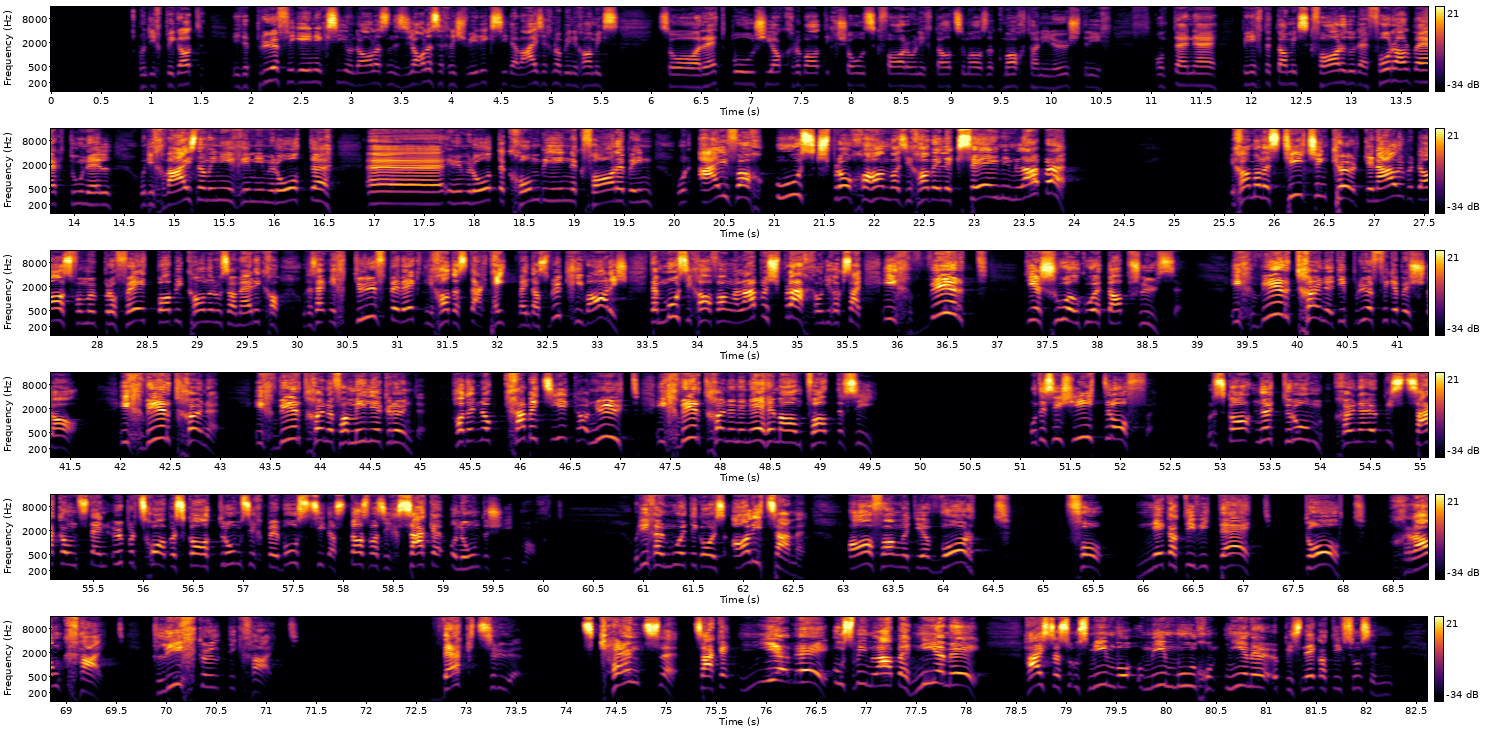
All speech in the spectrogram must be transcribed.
und ich bin gerade in der Prüfung und alles, und es war alles ein bisschen schwierig. Da weiss ich noch, bin ich amigs so Red Bull Ski-Akrobatik-Shows gefahren, die ich damals noch gemacht habe in Österreich. Und dann äh, bin ich dort damals gefahren durch den Vorarlberg-Tunnel. Und ich weiss noch, wie ich in meinem roten, äh, in meinem roten Kombi gefahren bin und einfach ausgesprochen habe, was ich sehen in meinem Leben. Ich habe mal ein Teaching gehört, genau über das, von einem Prophet Bobby Conner aus Amerika. Und das hat mich tief bewegt. Und ich habe das gedacht, hey, wenn das wirklich wahr ist, dann muss ich anfangen, Leben zu sprechen. Und ich habe gesagt, ich werde die Schule gut abschließen. Ich werde können die Prüfungen bestehen. Ich werde können. Ich werde können Familie gründen. Ich habe dort noch keine Beziehung gehabt, nichts. Ich werde können ein Ehemann und Vater sein. Und es ist eingetroffen. Und es geht nicht darum, können etwas zu sagen und es dann überzukommen, aber es geht darum, sich bewusst zu sein, dass das, was ich sage, einen Unterschied macht. Und ich ermutige uns alle zusammen, anfangen, die Worte von Negativität, Tod, Krankheit, Gleichgültigkeit wegzurühren, zu canceln, zu sagen, nie mehr aus meinem Leben, nie mehr. Heißt das, aus meinem, aus meinem Mund kommt nie mehr etwas Negatives raus?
